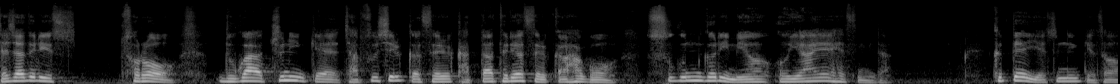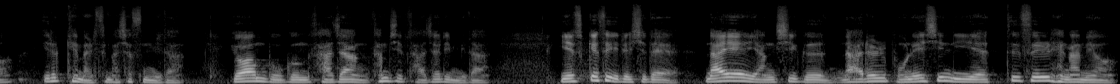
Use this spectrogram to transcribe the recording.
제자들이 서로 누가 주님께 잡수실 것을 갖다 드렸을까 하고 수군거리며 의아해 했습니다. 그때 예수님께서 이렇게 말씀하셨습니다. 요한복음 4장 34절입니다. 예수께서 이르시되 나의 양식은 나를 보내신 이의 뜻을 행하며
